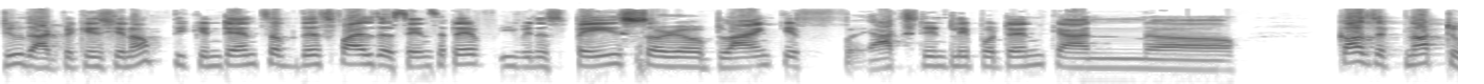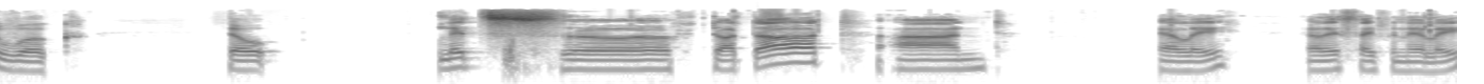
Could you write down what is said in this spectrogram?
do that because you know the contents of this file are sensitive. Even a space or a blank, if accidentally put in, can uh, cause it not to work. So let's uh, dot dot and la ls hyphen la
